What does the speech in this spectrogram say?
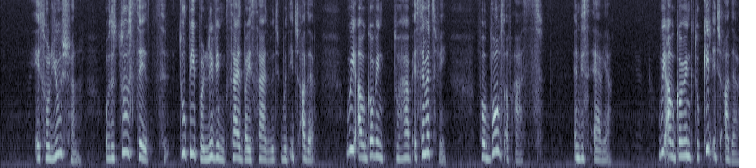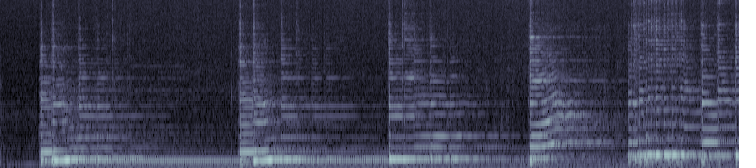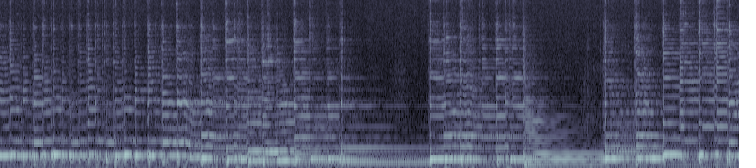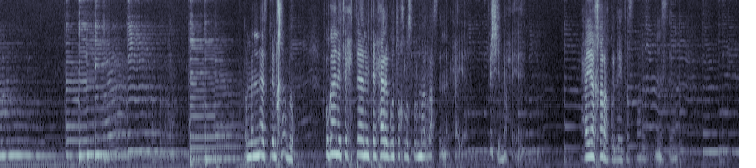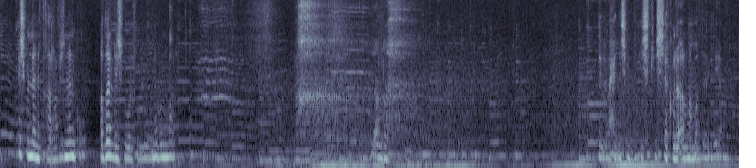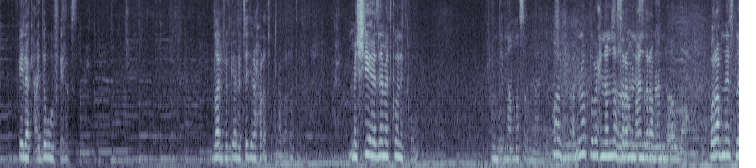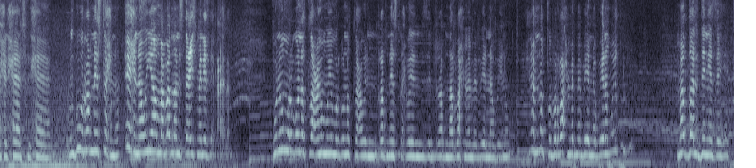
a solution of the two states, two people living side by side with, with each other, we are going to have a symmetry for both of us in this area. We are going to kill each other. الناس تنخبط فوقانة تحتاني وتنحرق وتخلص بالمرة أحسن من الحياة فيش إنها حياة. الحياة خرا كلها تصارت من السنة إيش بدنا نتخرف؟ إيش بدنا نقول؟ أضل يشول في قلوبنا بالمرة؟ يا الله. الواحد إيش بده يشكي؟ الشكوى لله ما ضل في لك عدو وفي لك صاحب ضل في القلب تجرح ولا تطلع برا مشيها زي ما تكون تكون الحمد لله النصر من عند الله. والله بنطلب إحنا النصر من عند النصر من ربنا. عند الله. وربنا يصلح الحال في الحال. ونقول ربنا يصلحنا. إحنا وياهم مع بعضنا نستعيش من يزيد العالم. ونمرق ونطلع هم يمرقوا ونطلع وربنا يصلح وينزل ربنا الرحمة ما بيننا وبينهم. إحنا بنطلب الرحمة ما بيننا وبينهم ويطلبوا. ما تضل الدنيا زي هيك.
